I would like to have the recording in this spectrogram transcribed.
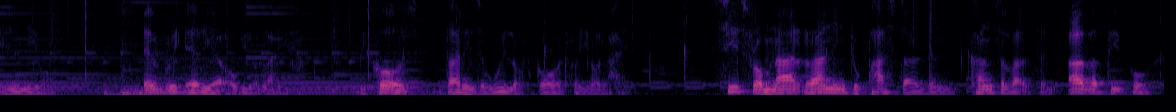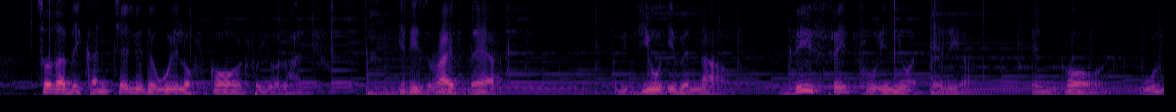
in your every area of your life because that is the will of God for your life. Cease from running to pastors and counselors and other people so that they can tell you the will of God for your life. It is right there with you even now. Be faithful in your area, and God will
